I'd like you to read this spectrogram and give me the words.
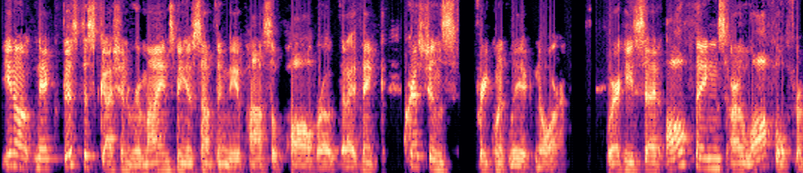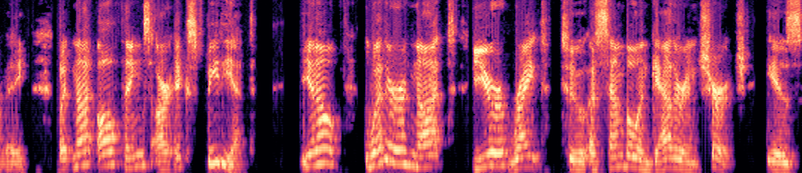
You know, Nick, this discussion reminds me of something the Apostle Paul wrote that I think Christians frequently ignore, where he said, All things are lawful for me, but not all things are expedient. You know, whether or not your right to assemble and gather in church is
